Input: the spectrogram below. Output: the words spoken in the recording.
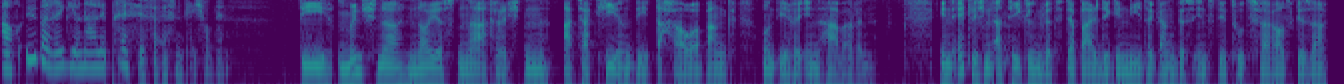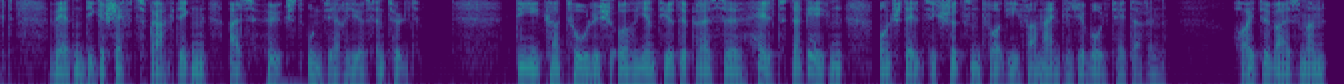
auch überregionale Presseveröffentlichungen. Die Münchner neuesten Nachrichten attackieren die Dachauer Bank und ihre Inhaberin. In etlichen Artikeln wird der baldige Niedergang des Instituts vorausgesagt, werden die Geschäftspraktiken als höchst unseriös enthüllt. Die katholisch orientierte Presse hält dagegen und stellt sich schützend vor die vermeintliche Wohltäterin. Heute weiß man,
